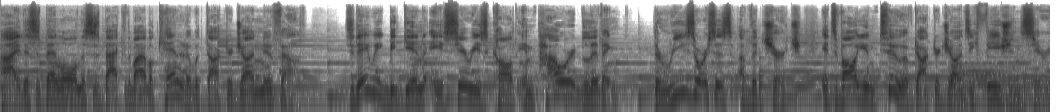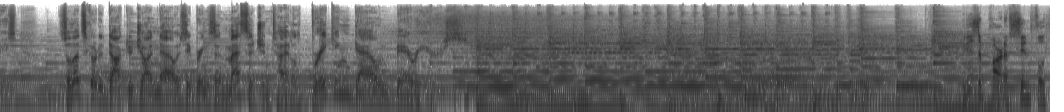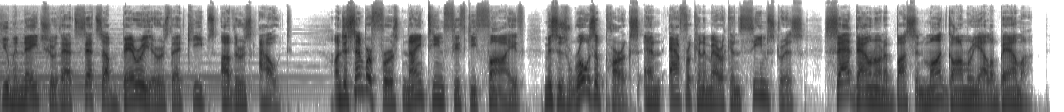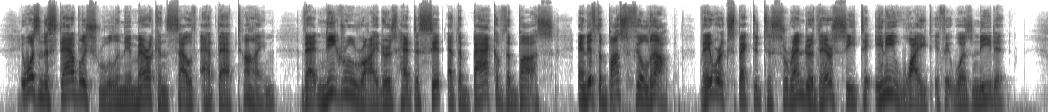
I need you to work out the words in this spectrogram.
Hi, this is Ben Lowell, and this is Back to the Bible Canada with Dr. John Neufeld. Today we begin a series called Empowered Living The Resources of the Church. It's volume two of Dr. John's Ephesians series. So let's go to Dr. John now as he brings a message entitled Breaking Down Barriers. A part of sinful human nature that sets up barriers that keeps others out. On December 1st, 1955, Mrs. Rosa Parks, an African American seamstress, sat down on a bus in Montgomery, Alabama. It was an established rule in the American South at that time that Negro riders had to sit at the back of the bus, and if the bus filled up, they were expected to surrender their seat to any white if it was needed.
